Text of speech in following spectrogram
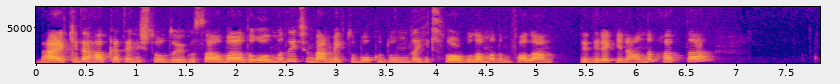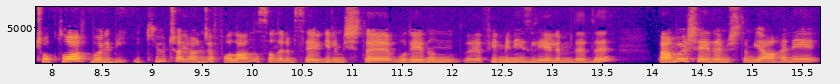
Belki de hakikaten işte o duygusal bağ da olmadığı için ben mektubu okuduğumda hiç sorgulamadım falan ve direkt inandım. Hatta çok tuhaf böyle bir 2-3 ay önce falan da sanırım sevgilim işte Woody Allen e, filmini izleyelim dedi. Ben böyle şey demiştim ya hani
